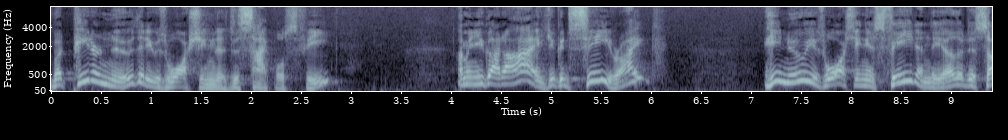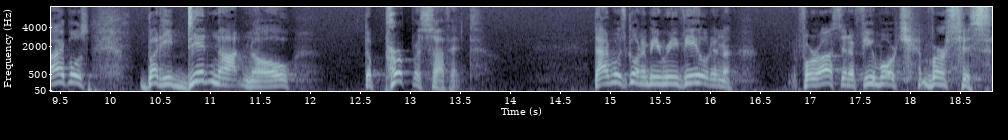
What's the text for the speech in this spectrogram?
But Peter knew that he was washing the disciples' feet. I mean, you got eyes, you can see, right? He knew he was washing his feet and the other disciples, but he did not know the purpose of it. That was going to be revealed in a, for us in a few more verses.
